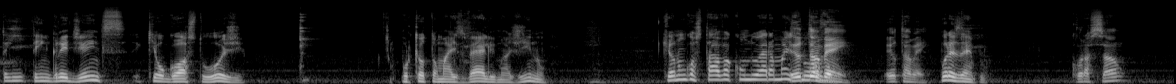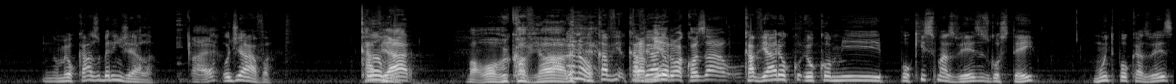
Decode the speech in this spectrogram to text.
tem, tem ingredientes que eu gosto hoje, porque eu tô mais velho, imagino, que eu não gostava quando eu era mais eu novo. também, eu também. Por exemplo, Coração, no meu caso, berinjela. ah é? Odiava. Caviar. Bom, oh, caviar. Não, não, cavi Pra caviar, era uma coisa... caviar eu, eu comi pouquíssimas vezes, gostei. Muito poucas vezes.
